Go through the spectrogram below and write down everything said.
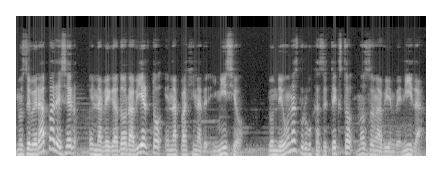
nos deberá aparecer el navegador abierto en la página de inicio, donde unas burbujas de texto nos dan la bienvenida.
